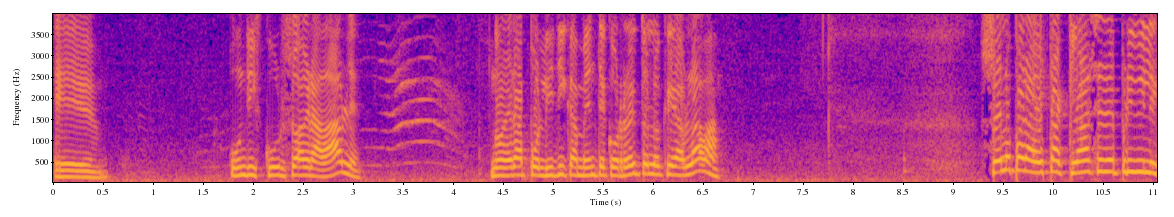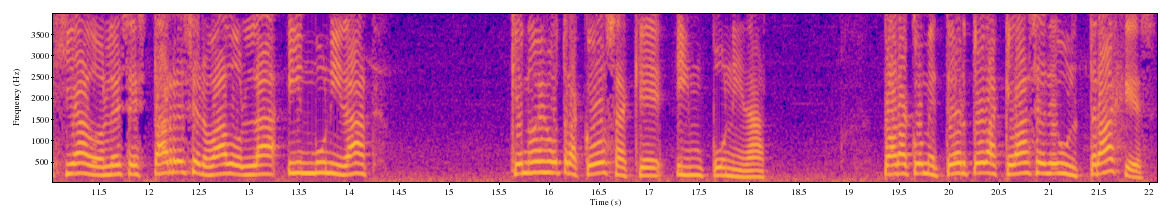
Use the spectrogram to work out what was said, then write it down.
eh, un discurso agradable. No era políticamente correcto lo que hablaba. Solo para esta clase de privilegiados les está reservado la inmunidad, que no es otra cosa que impunidad, para cometer toda clase de ultrajes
